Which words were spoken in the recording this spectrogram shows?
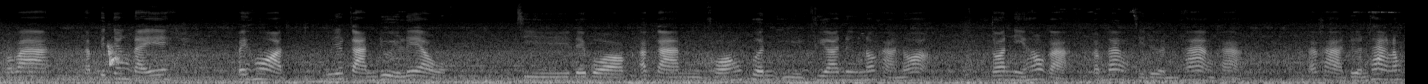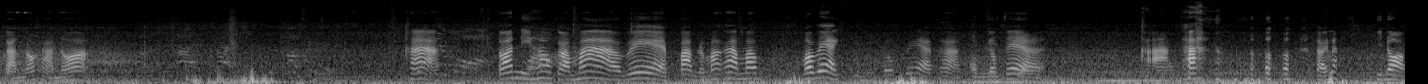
เพราะว่าถ้าเป็นยังไง ไปหอดผู้จัดการยุยแล้วที่ได้บอกอาการของเพิ่อนอีกเทื่อหนึงเนาะค่ะเนาะตอนนี้เฮากะกำลังสิเดินทางค่ะแล้วค่ะ เดินทางน้ำกันเนาะค่ะเนาะค่ะ ตอนนี้เฮากะมาแว่ปั๊มแล้วมาค่ะมามาแว่กินกาแฟค่ะกินกาแฟขางค่ะขางนะพี่น้อง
